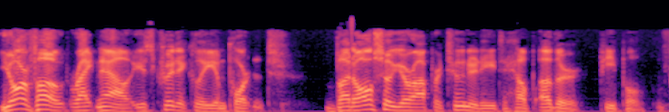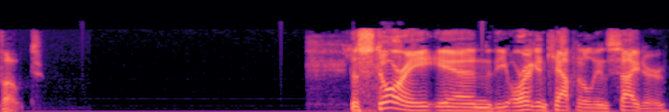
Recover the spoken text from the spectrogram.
Your vote right now is critically important, but also your opportunity to help other people vote. The story in the Oregon Capitol Insider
